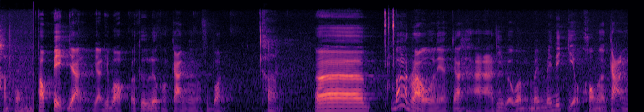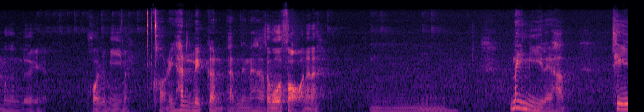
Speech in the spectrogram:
ครับผมท็อปิกอย่างอย่างที่บอกก็คือเรื่องของการเมืองกับฟุตบอลครับเอ่อบ้านเราเนี่ยจะหาที่แบบว่าไม่ไม่ได้เกี่ยวข้องกับการเมืองเลยเนี่ยพอจะมีไหมขออนุญาตนึกก่อนแป๊บนึงนะครับสโมสรนะนะไม่มีเลยครับ ที่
